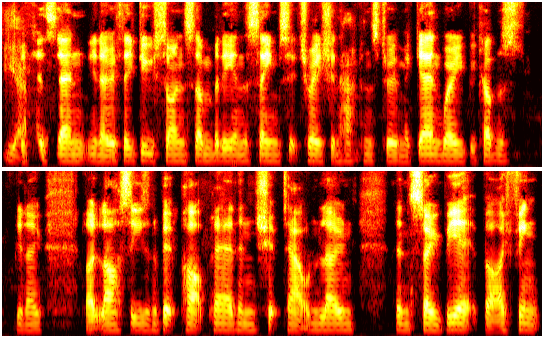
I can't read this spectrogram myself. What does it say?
Yeah, because then you know if they do sign somebody and the same situation happens to him again, where he becomes you know like last season a bit part player, then shipped out on loan, then so be it. But I think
